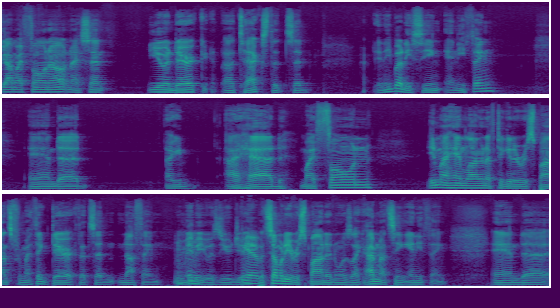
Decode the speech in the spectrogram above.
got my phone out and I sent you and Derek a text that said, anybody seeing anything? And uh, I I had my phone in my hand long enough to get a response from I think Derek that said nothing. Or maybe it was you, Jake. Yeah. But somebody responded and was like, "I'm not seeing anything." And uh,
